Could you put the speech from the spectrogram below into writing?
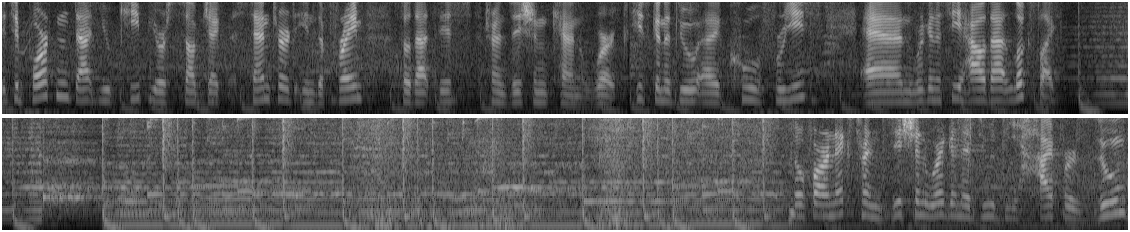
It's important that you keep your subject centered in the frame so that this transition can work. He's gonna do a cool freeze and we're gonna see how that looks like. For our next transition, we're gonna do the hyper zoom.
